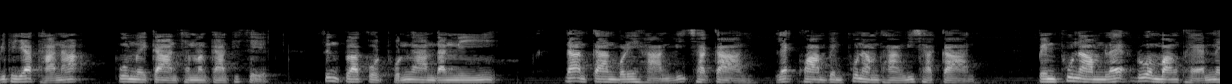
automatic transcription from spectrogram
วิทยาฐานะผู้อำนวยการชำนาญการพิเศษ ซึ่งปรากฏผลงานดังนี้ ด้านการบริหารวิชาการและความเป็นผู้นำทางวิชาการ เป็นผู้นำและร่วมวางแผนใน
